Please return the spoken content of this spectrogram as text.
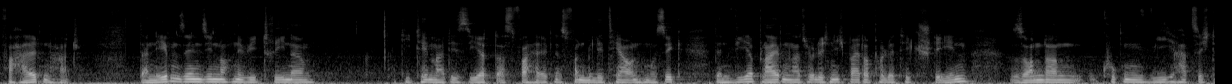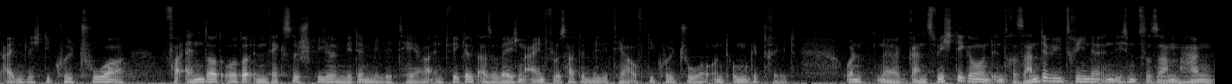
verhalten hat. Daneben sehen Sie noch eine Vitrine, die thematisiert das Verhältnis von Militär und Musik, denn wir bleiben natürlich nicht bei der Politik stehen, sondern gucken, wie hat sich eigentlich die Kultur verändert oder im Wechselspiel mit dem Militär entwickelt, also welchen Einfluss hatte Militär auf die Kultur und umgedreht. Und eine ganz wichtige und interessante Vitrine in diesem Zusammenhang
